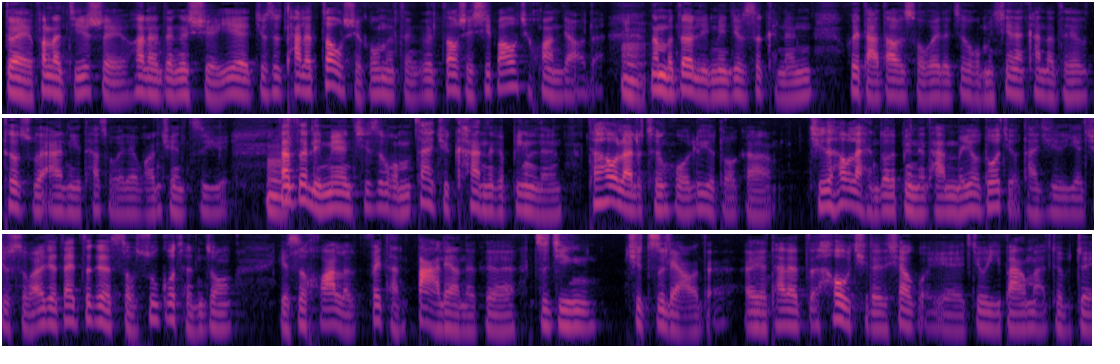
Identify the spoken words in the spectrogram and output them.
对，换了脊髓，换了整个血液，就是他的造血功能，整个造血细胞去换掉的。嗯，那么这里面就是可能会达到所谓的，就是我们现在看到这些特殊的案例，他所谓的完全治愈。但这里面其实我们再去看那个病人，他后来的存活率有多高？其实后来很多的病人他没有多久，他其实也就死亡，而且在这个手术过程中。也是花了非常大量的个资金去治疗的，而且他的后期的效果也就一般嘛，对不对？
